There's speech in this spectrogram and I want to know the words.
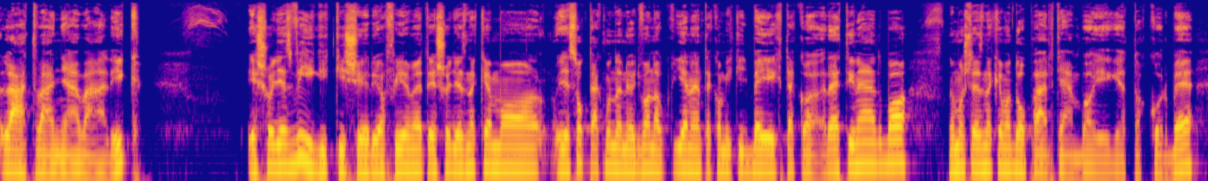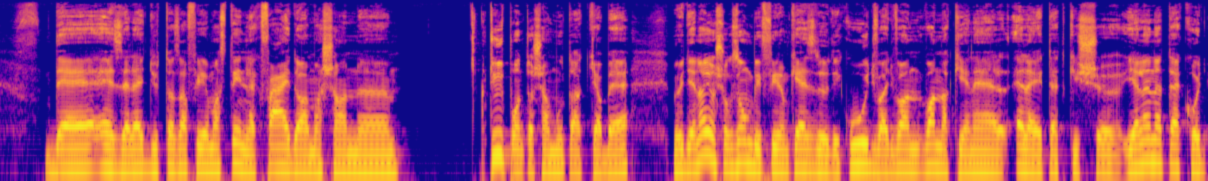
látványá válik, és hogy ez végig kíséri a filmet, és hogy ez nekem a... Ugye szokták mondani, hogy vannak jelentek, amik így beégtek a retinádba, na most ez nekem a dopártyámba égett akkor be, de ezzel együtt az a film az tényleg fájdalmasan tűpontosan mutatja be, mert ugye nagyon sok zombi film kezdődik úgy, vagy van, vannak ilyen el, elejtett kis jelenetek, hogy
